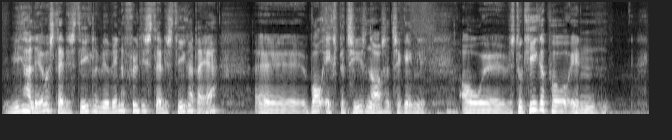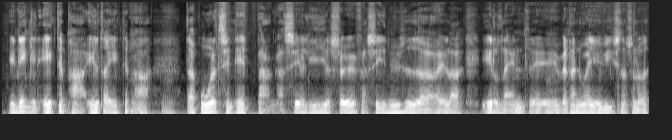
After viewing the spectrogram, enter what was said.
vi har lavet statistikker, vi har vendt følge de statistikker, der er, øh, hvor ekspertisen også er tilgængelig. Mm. Og øh, hvis du kigger på en, en enkelt ægtepar, ældre ægtepar, mm. Mm. der bruger det til netbanker, ser lige og surfer, se nyheder eller et eller andet, øh, mm. hvad der nu er i avisen og sådan noget,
